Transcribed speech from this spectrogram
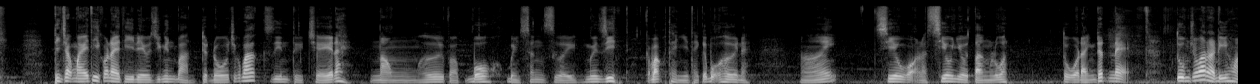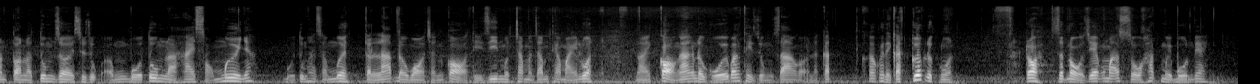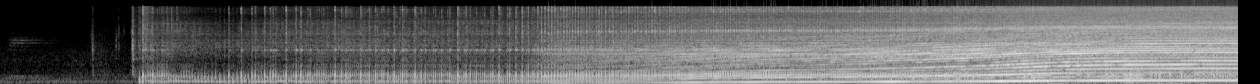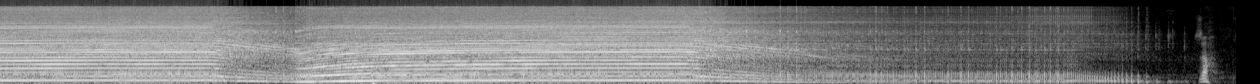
Tình trạng máy thì con này thì đều giữ nguyên bản tuyệt đối cho các bác, zin từ chế này, nòng hơi và bô bình xăng dưới nguyên zin. Các bác có thể nhìn thấy cái bộ hơi này. Đấy, siêu gọi là siêu nhiều tầng luôn. Tua đánh rất nẹ. Tum cho bác là đi hoàn toàn là tum rời sử dụng ống bố tum là 260 nhá bố tum 260 cần láp đầu bò chắn cỏ thì zin 100% theo máy luôn. Đấy cỏ ngang đầu gối bác thể dùng dao, gọi là cắt các có thể cắt cước được luôn. Rồi, giật nổ cho em mã số H14 với anh.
